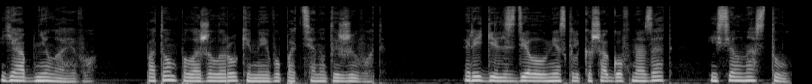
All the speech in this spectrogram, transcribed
Я обняла его. Потом положила руки на его подтянутый живот. Ригель сделал несколько шагов назад и сел на стул,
